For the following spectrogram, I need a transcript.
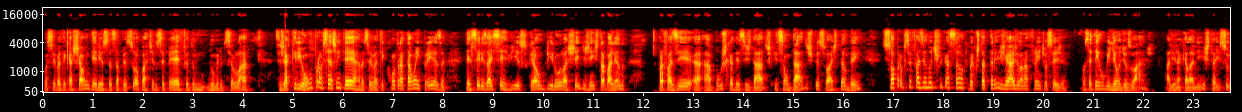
Você vai ter que achar o endereço dessa pessoa a partir do CPF ou do número de celular. Você já criou um processo interno, você vai ter que contratar uma empresa, terceirizar esse serviço, criar um birô lá cheio de gente trabalhando para fazer a, a, busca desses dados, que são dados pessoais também, só para você fazer a notificação, que vai custar 3 reais lá na frente. Ou seja, você tem um milhão de usuários ali naquela lista, isso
